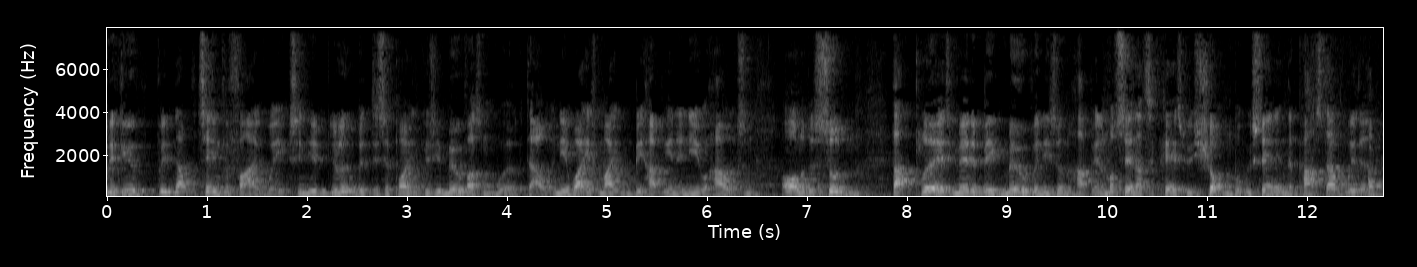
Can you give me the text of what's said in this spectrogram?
But if you've been out the team for five weeks and you're, you're a little bit disappointed because your move hasn't worked out, and your wife mightn't be happy in a new house, and all of a sudden that player's made a big move and he's unhappy. And I'm not saying that's the case with Shotton, but we've seen it in the past, haven't we? I,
